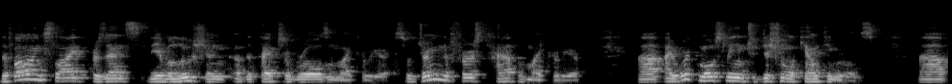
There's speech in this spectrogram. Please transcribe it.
The following slide presents the evolution of the types of roles in my career. So during the first half of my career, uh, I worked mostly in traditional accounting roles, uh,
